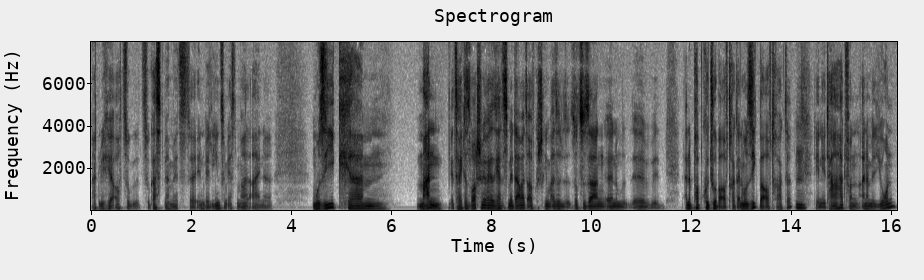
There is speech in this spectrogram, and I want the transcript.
hatten wir hier auch zu, zu Gast, wir haben jetzt äh, in Berlin zum ersten Mal eine Musik, ähm, Mann, jetzt habe ich das Wort schon wieder vergessen, ich hatte es mir damals aufgeschrieben, also sozusagen äh, eine, äh, eine Popkulturbeauftragte, eine Musikbeauftragte, mhm. die einen Etat hat von einer Million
